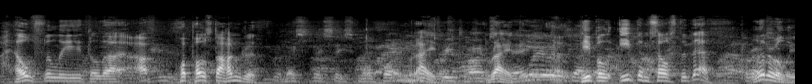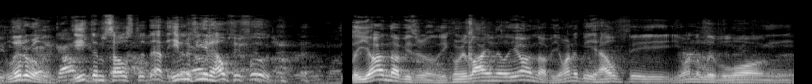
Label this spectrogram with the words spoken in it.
healthily till the up, post a hundred. They, they say small part Right, three times right. a day. People eat themselves to death, literally, literally, eat themselves to death, even if you eat healthy food. Liyanov is really, you can rely on the Liyanov. You want to be healthy, you want to live long,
